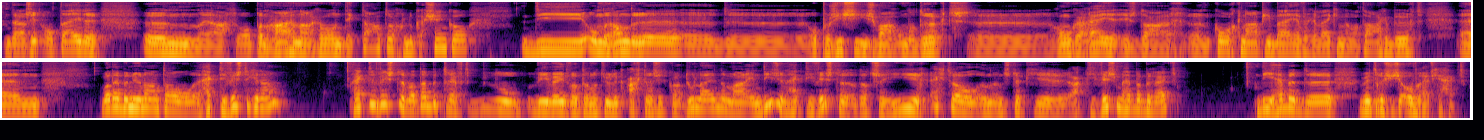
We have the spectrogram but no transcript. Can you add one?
Daar zit altijd een, nou ja, op een haar na gewoon dictator, Lukashenko. Die onder andere uh, de oppositie zwaar onderdrukt. Uh, Hongarije is daar een koorknaapje bij in vergelijking met wat daar gebeurt. En wat hebben nu een aantal hacktivisten gedaan? Hacktivisten, wat dat betreft, bedoel, wie weet wat er natuurlijk achter zit qua doeleinden. Maar in die zin, hacktivisten, dat ze hier echt wel een, een stukje activisme hebben bereikt. Die hebben de Wit-Russische overheid gehackt.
